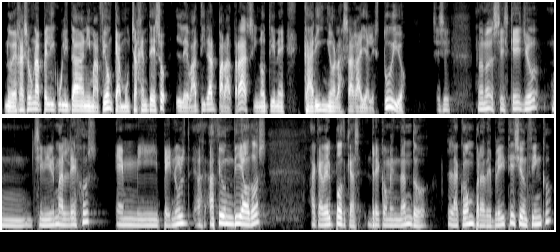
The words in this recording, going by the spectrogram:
no deja de ser una peliculita de animación que a mucha gente eso le va a tirar para atrás si no tiene cariño a la saga y al estudio. Sí, sí. No, no, si es que yo, mm, sin ir más lejos, en mi penúltimo, hace un día o dos, acabé el podcast recomendando la compra de PlayStation 5,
